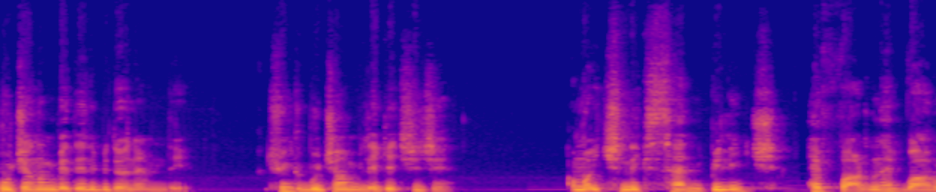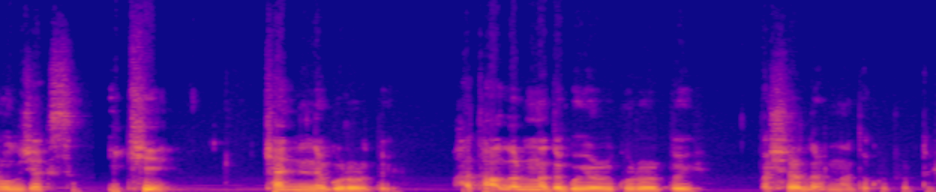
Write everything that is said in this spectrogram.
Bu canın bedeli bir de önemli değil. Çünkü bu can bile geçici. Ama içindeki sen bilinç hep vardın hep var olacaksın. İki, kendine gurur duy. Hatalarınla da gurur, gurur duy. Başarılarınla da gurur duy.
